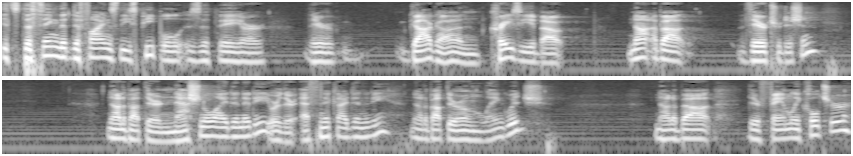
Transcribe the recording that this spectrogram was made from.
it's the thing that defines these people is that they are they're gaga and crazy about not about their tradition, not about their national identity or their ethnic identity, not about their own language, not about their family culture,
